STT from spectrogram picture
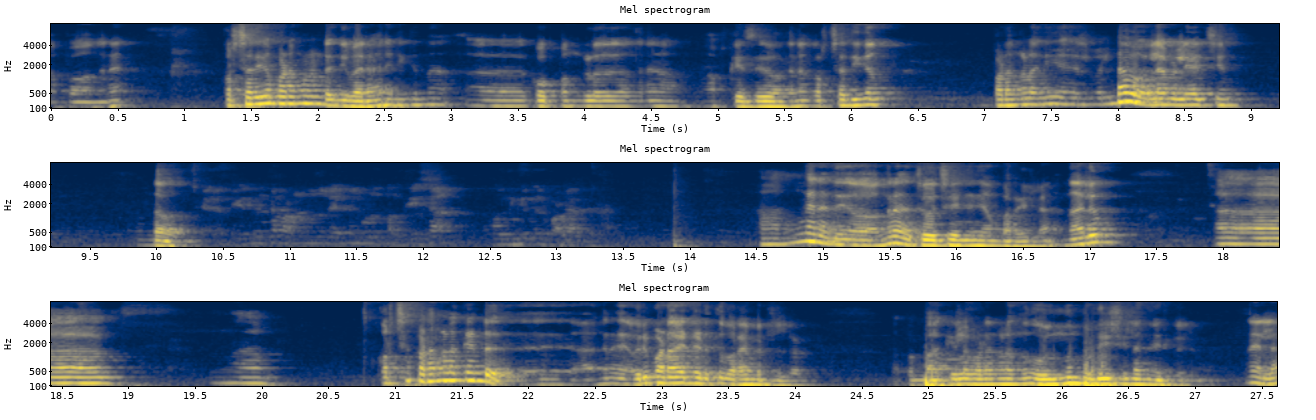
അപ്പോൾ അങ്ങനെ കുറച്ചധികം പടങ്ങളുണ്ട്. ഇനി വരാനിരിക്കുന്ന കോപ്പങ്ങൾ അങ്ങനെ അപ്കേസ് അങ്ങനെ കുറച്ചധികം പടങ്ങൾ ഇനി ഉണ്ടാവും എല്ലാ വെള്ളിയാഴ്ചയും. ഉണ്ടാവും. അങ്ങനെ അങ്ങനെ ചോദിച്ചു കഴിഞ്ഞാൽ ഞാൻ പറയില്ല. എന്നാലും കുറച്ച് പടങ്ങളൊക്കെ ഉണ്ട്. അങ്ങനെ ഒരു പടമായിട്ട് എടുത്ത് പറയാൻ പറ്റില്ലല്ലോ. അപ്പം ബാക്കിയുള്ള പടങ്ങളൊന്നും ഒന്നും പ്രതീക്ഷയില്ലെന്ന് ആയിരിക്കുമല്ലോ അങ്ങനെയല്ല.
